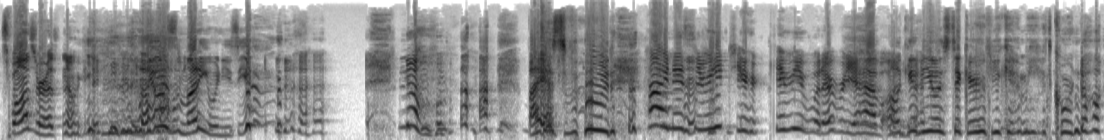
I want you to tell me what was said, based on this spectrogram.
Sponsor us? No. Give us money when you see us. no. Buy us food. Hi, nice to meet you. Give me whatever you have. On I'll give you a sticker if you get me a corn dog.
